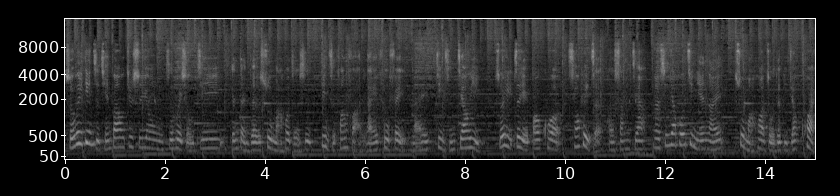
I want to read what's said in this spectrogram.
所谓电子钱包，就是用智慧手机等等的数码或者是电子方法来付费来进行交易。所以这也包括消费者和商家。那新加坡近年来数码化走得比较快，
